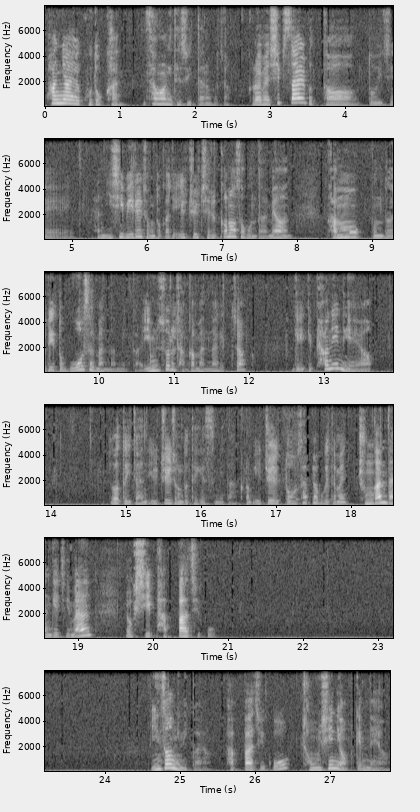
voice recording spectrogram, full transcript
황야의 고독한 상황이 될 수 있다는 거죠. 그러면 14일부터 또 이제 한 21일 정도까지 일주일치를 끊어서 본다면 간목분들이 또 무엇을 만납니까? 임수를 잠깐 만나겠죠? 이게, 이게 편인이에요. 이것도 이제 한 일주일 정도 되겠습니다. 그럼 일주일 또 살펴보게 되면 중간 단계지만 역시 바빠지고 인성이니까요. 바빠지고 정신이 없겠네요.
